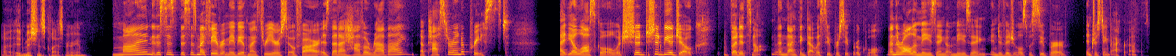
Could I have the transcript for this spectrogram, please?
uh, admissions class, Miriam? Mine, this is this is my favorite maybe of my three years so far, is that I have a rabbi, a pastor, and a priest at Yale Law School, which should should be a joke, but it's not. And I think that was super, super cool. And they're all amazing, amazing individuals with super interesting backgrounds.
